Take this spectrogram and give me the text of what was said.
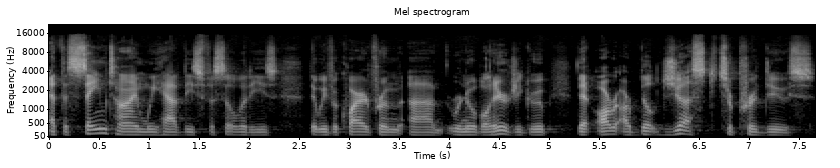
At the same time, we have these facilities that we've acquired from um, Renewable Energy Group that are, are built just to produce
